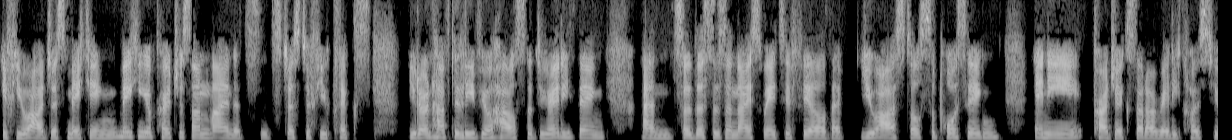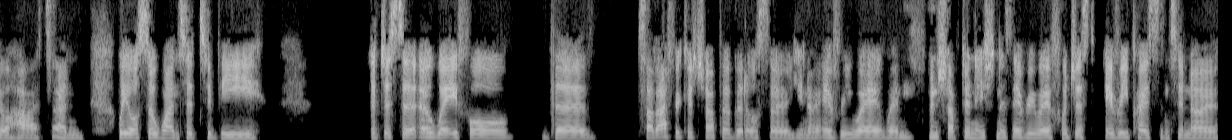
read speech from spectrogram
if you are just making, making a purchase online, it's, it's just a few clicks. You don't have to leave your house or do anything. And so this is a nice way to feel that you are still supporting any projects that are really close to your heart. And we also want it to be just a, a way for the South Africa shopper, but also, you know, everywhere when, when shop donation is everywhere for just every person to know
